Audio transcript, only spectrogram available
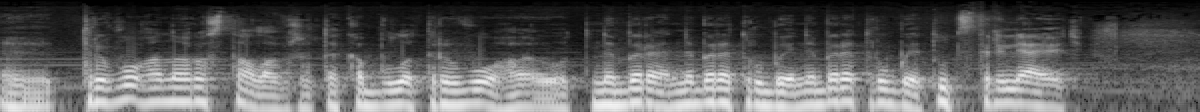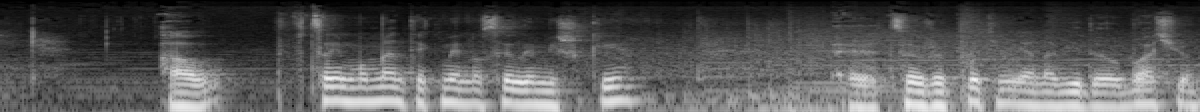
Е, Тривога наростала вже, така була тривога. От не бере, не бере труби, не бере труби, тут стріляють. А в цей момент, як ми носили мішки, е, це вже потім я на відео бачив,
